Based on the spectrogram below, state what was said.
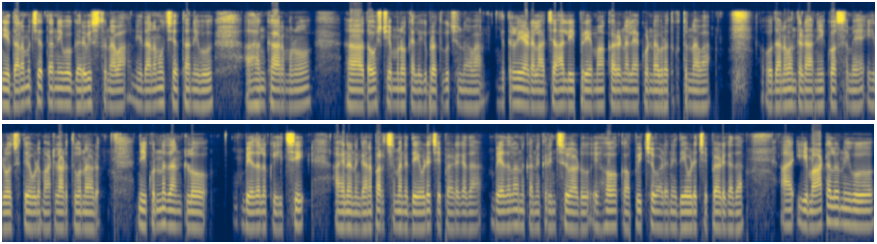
నీ ధనము చేత నీవు గర్విస్తున్నావా? నీ ధనము చేత నీవు అహంకారమును దౌష్ట్యమును కలిగి బ్రతుకుచున్నావా? ఇతరుల ఎడల జాలి ప్రేమ కరుణ లేకుండా బ్రతుకుతున్నావా? ఓ ధనవంతుడా నీ కోసమే ఈరోజు దేవుడు మాట్లాడుతూ ఉన్నాడు. నీకున్న దాంట్లో బేదలకు ఇచ్చి ఆయనను గణపరచమని దేవుడే చెప్పాడు కదా. బేదలను కనుకరించేవాడు యెహోవాకు అప్పు దేవుడే చెప్పాడు కదా. ఈ మాటలు నీవు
